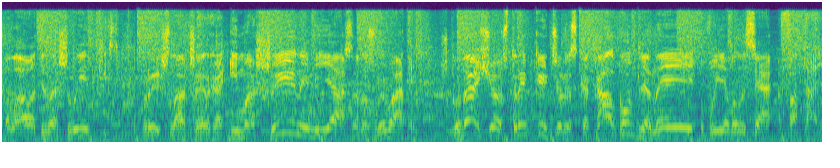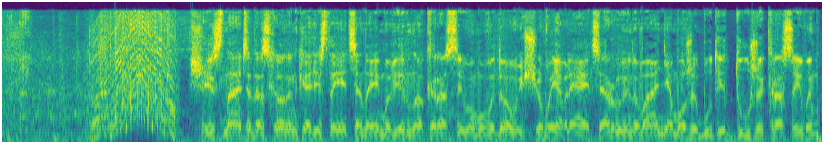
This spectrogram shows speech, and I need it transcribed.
плавати на швидкість. Прийшла черга і машини м'язи розвивати. Шкода, що стрибки через скакалку для неї виявилися фатальними. 16-та сходинка дістається неймовірно красивому видовищу. Виявляється, руйнування може бути дуже красивим.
